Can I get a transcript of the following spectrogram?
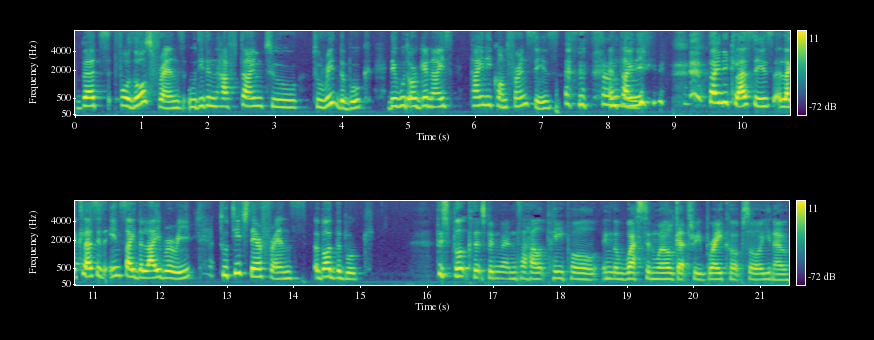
but for those friends who didn't have time to, to read the book, they would organize tiny conferences and tiny tiny classes like classes inside the library to teach their friends about the book this book that's been written to help people in the Western world get through breakups or, you know,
